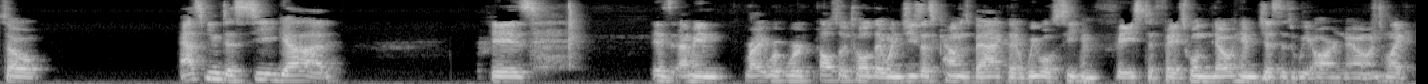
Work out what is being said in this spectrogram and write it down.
So, asking to see God is, is, I mean, right, we're, we're also told that when Jesus comes back that we will see him face to face. We'll know him just as we are known. Like,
